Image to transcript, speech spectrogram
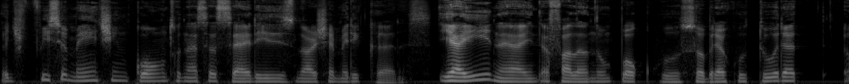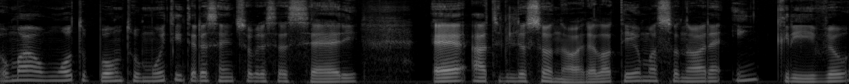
eu dificilmente encontro nessas séries norte-americanas. E aí, né, ainda falando um pouco sobre a cultura, uma, um outro ponto muito interessante sobre essa série é a trilha sonora. Ela tem uma sonora incrível.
